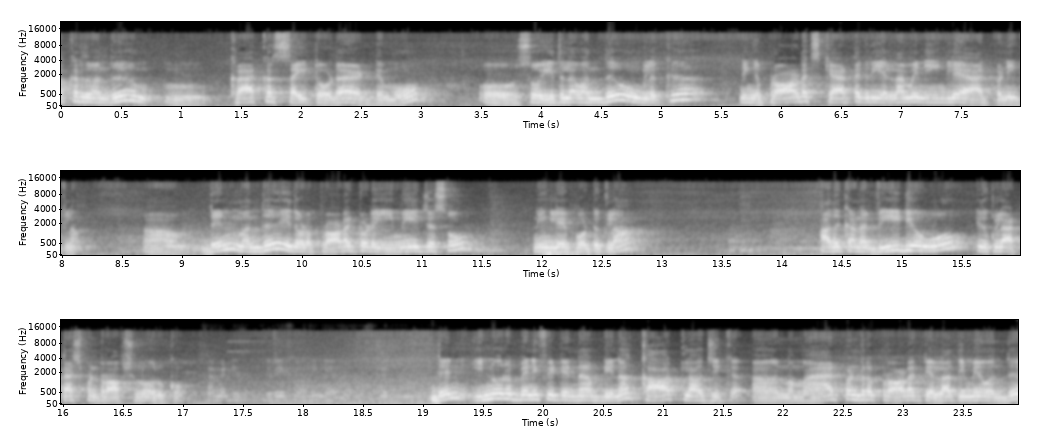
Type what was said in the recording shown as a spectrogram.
பார்க்குறது வந்து கிராக்கர் சைட்டோட டெமோ ஸோ இதில் வந்து உங்களுக்கு நீங்கள் ப்ராடக்ட்ஸ் கேட்டகரி எல்லாமே நீங்களே ஆட் பண்ணிக்கலாம். தென் வந்து இதோட ப்ராடக்டோட இமேஜஸும் நீங்களே போட்டுக்கலாம். அதுக்கான வீடியோவும் இதுக்குள்ளே அட்டாச் பண்ணுற ஆப்ஷனும் இருக்கும். தென் இன்னொரு பெனிஃபிட் என்ன அப்படின்னா கார்ட் லாஜிக் நம்ம ஆட் பண்ணுற ப்ராடக்ட் எல்லாத்தையுமே வந்து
